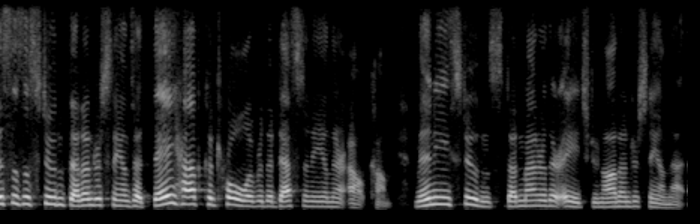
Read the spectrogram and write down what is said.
This is a student that understands that they have control over the destiny and their outcome. Many students, doesn't matter their age, do not understand that.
